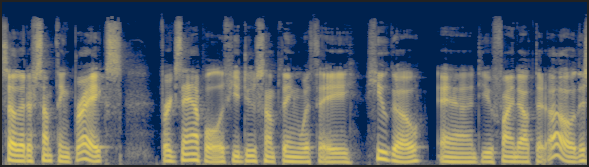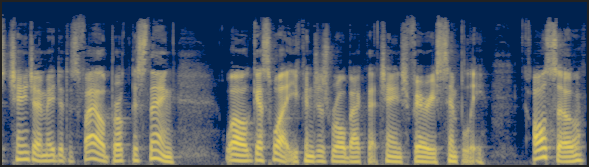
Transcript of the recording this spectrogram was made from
so that if something breaks, for example, if you do something with a Hugo and you find out that, oh, this change I made to this file broke this thing, well, guess what? You can just roll back that change very simply. Also,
